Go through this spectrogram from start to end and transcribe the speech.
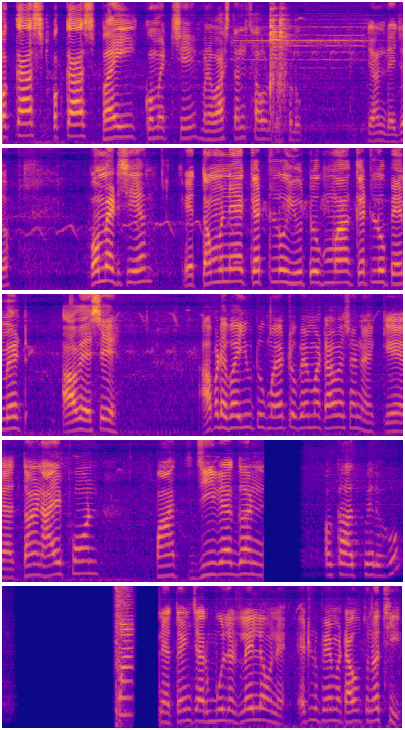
પકાશ પકાશ ભાઈ કોમેન્ટ છે. મને વાંચતા નથી આવડતું થોડુંક ધ્યાન લેજો કોમેન્ટ છે કે તમને કેટલું યુટ્યુબમાં કેટલું પેમેન્ટ આવે છે? આપણે ભાઈ યુટ્યુબમાં એટલું પેમેન્ટ આવે છે ને કે ત્રણ આઈફોન પાંચ જી વેગન ઓકાત મેં રહો. ને ત્રણ ચાર બુલેટ લઈ લો ને એટલું પેમેન્ટ આવતું નથી.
